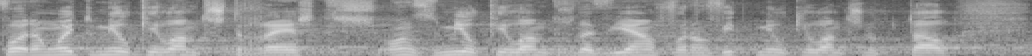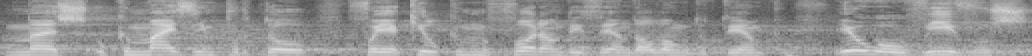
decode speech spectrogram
foram 8 mil quilómetros terrestres, 11 mil quilómetros de avião, foram 20 mil quilómetros no total, mas o que mais importou foi aquilo que me foram dizendo ao longo do tempo. Eu ouvi-vos,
